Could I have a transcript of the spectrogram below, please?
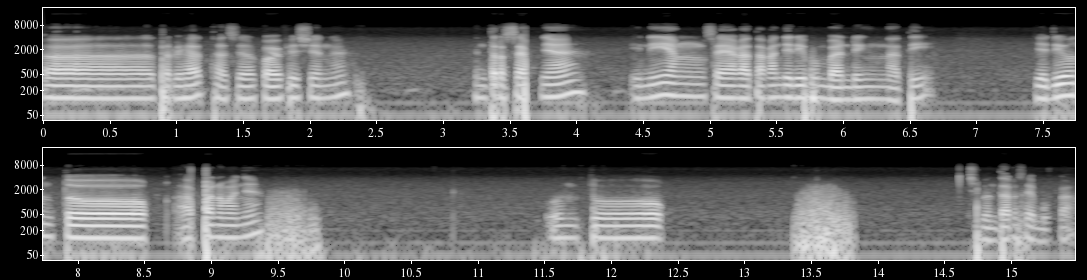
uh, terlihat hasil koefisiennya interceptnya. Ini yang saya katakan jadi pembanding nanti. Jadi untuk apa namanya untuk sebentar saya buka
